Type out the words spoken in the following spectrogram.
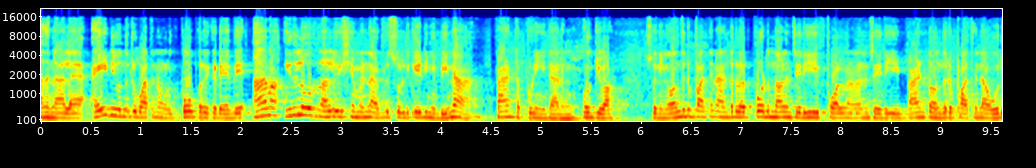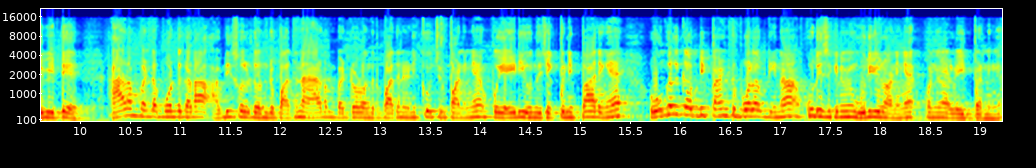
அதனால் ஐடி வந்துட்டு பார்த்தீங்கன்னா உங்களுக்கு போகிறது கிடையாது. ஆனால் இதில் ஒரு நல்ல விஷயம் என்ன அப்படின்னு சொல்லி கேட்டிங்க அப்படின்னா பேண்ட்டை பிடிங்கிட்டானுங்க. ஓகேவா ஸோ நீங்கள் வந்துட்டு பார்த்தீங்கன்னா அண்டர்வேர் போட்டிருந்தாலும் சரி போடலனாலும் சரி பேண்ட் வந்துட்டு பார்த்தீங்கன்னா உருவிட்டு ஆடம் பேண்ட்டை போட்டுக்கடா அப்படின்னு சொல்லிட்டு வந்துட்டு பார்த்தீங்கன்னா ஆடம் பேண்ட்டோட வந்துட்டு பார்த்தீங்கன்னா நிற்க வச்சிருப்பானுங்க. போய் ஐடி வந்து செக் பண்ணி பாருங்க. உங்களுக்கு அப்படி பேண்ட் போல அப்படின்னா கூடிய சீக்கிரமே உருவிடுவானுங்க. கொஞ்ச நாள் வெயிட் பண்ணுங்க.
